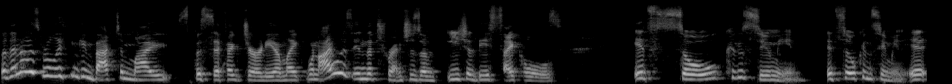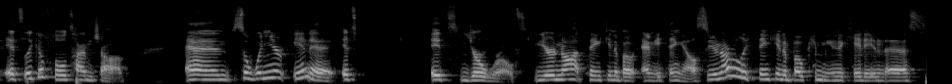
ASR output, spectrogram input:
But then I was really thinking back to my specific journey. I'm like, when I was in the trenches of each of these cycles, it's so consuming. It's so consuming. It, it's like a full time job. And so when you're in it, it's it's your world. You're not thinking about anything else. So you're not really thinking about communicating this.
